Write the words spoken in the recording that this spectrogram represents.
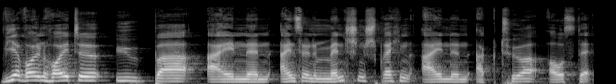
Wir wollen heute über einen einzelnen Menschen sprechen, einen Akteur aus der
